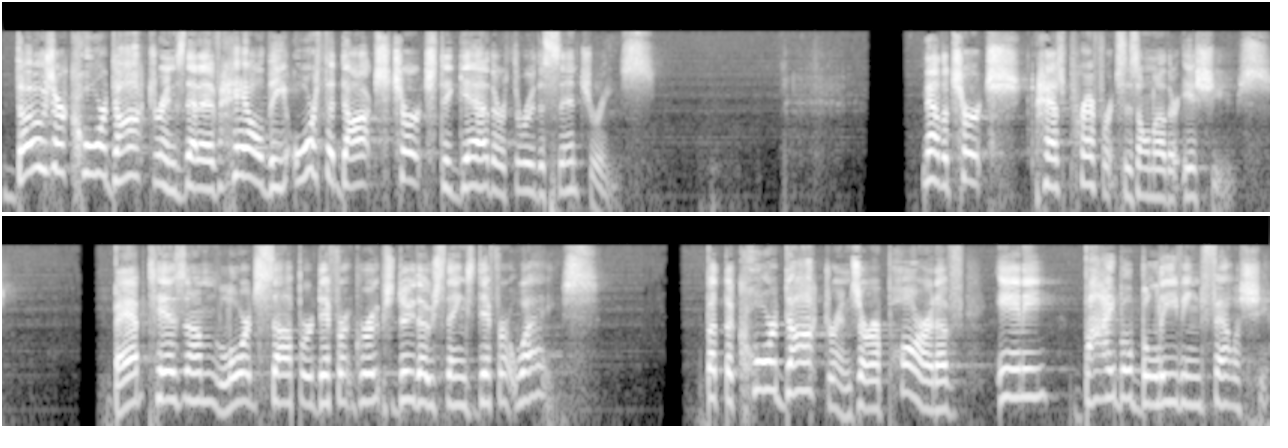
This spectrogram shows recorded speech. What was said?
Those are core doctrines that have held the Orthodox Church together through the centuries. Now, the church has preferences on other issues. Baptism, Lord's Supper, different groups do those things different ways. But the core doctrines are a part of any Bible believing fellowship.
